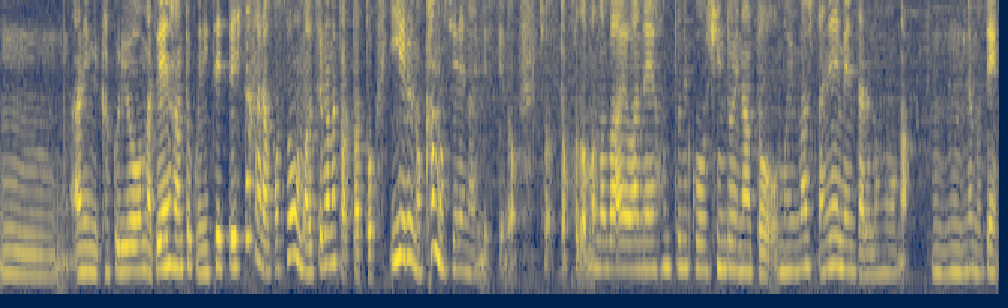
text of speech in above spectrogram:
うんある意味隔離を、まあ、前半特に徹底したからこそ、まあ、映らなかったと言えるのかもしれないんですけどちょっと子どもの場合はね本当にこうしんどいなと思いましたねメンタルの方が。うんうん、なので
